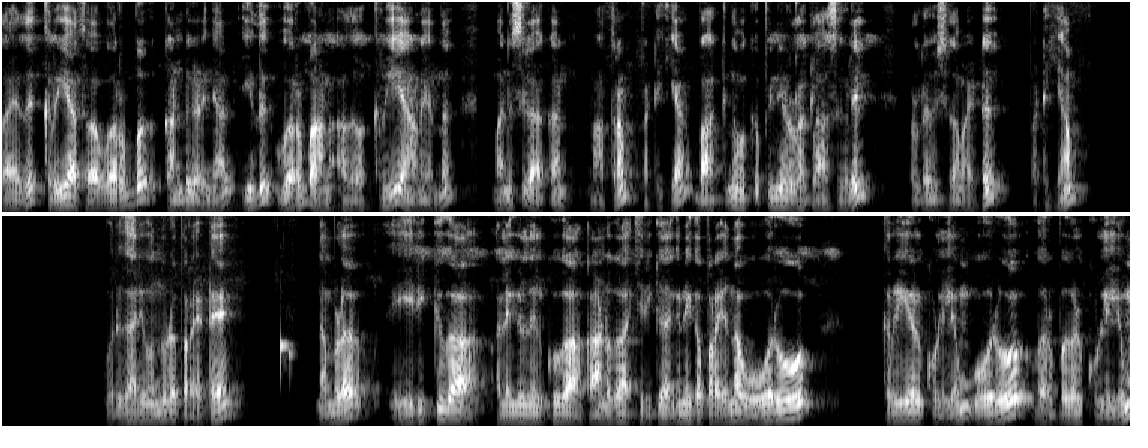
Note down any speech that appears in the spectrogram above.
അതായത് ക്രിയ അഥവാ വെർബ് കണ്ടു കഴിഞ്ഞാൽ ഇത് വെർബാണ് അഥവാ ക്രിയയാണ് എന്ന് മനസ്സിലാക്കാൻ മാത്രം പഠിക്കുക. ബാക്കി നമുക്ക് പിന്നീടുള്ള ക്ലാസ്സുകളിൽ വളരെ വിശദമായിട്ട് പഠിക്കാം. ഒരു കാര്യം ഒന്നുകൂടെ പറയട്ടെ. നമ്മൾ ഇരിക്കുക അല്ലെങ്കിൽ നിൽക്കുക കാണുക ചിരിക്കുക ഇങ്ങനെയൊക്കെ പറയുന്ന ഓരോ ക്രിയകൾക്കുള്ളിലും ഓരോ വെർബുകൾക്കുള്ളിലും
